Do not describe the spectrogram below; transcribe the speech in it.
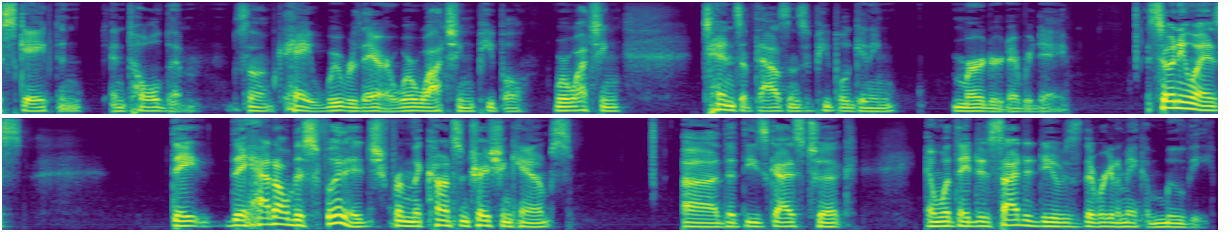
escaped and, and told them. So, hey, we were there. We're watching people. We're watching tens of thousands of people getting murdered every day. So, anyways, they they had all this footage from the concentration camps uh, that these guys took, and what they decided to do is they were going to make a movie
